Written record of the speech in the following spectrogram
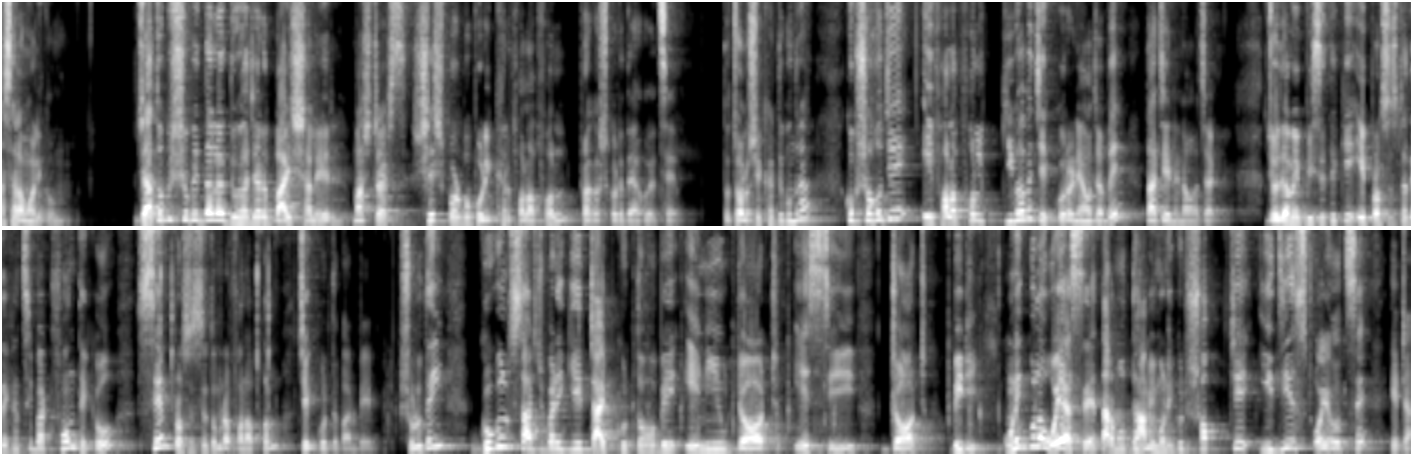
আসসালামু আলাইকুম। জাতীয় বিশ্ববিদ্যালয় দু হাজার বাইশ সালের মাস্টার্স শেষ পর্ব পরীক্ষার ফলাফল প্রকাশ করে দেওয়া হয়েছে। তো চলো শিক্ষার্থী বন্ধুরা, খুব সহজে এই ফলাফল কীভাবে চেক করে নেওয়া যাবে তা জেনে নেওয়া যাক। যদি আমি পিসি থেকে এই প্রসেসটা দেখাচ্ছি বাট ফোন থেকেও সেম প্রসেসে তোমরা ফলাফল চেক করতে পারবে। শুরুতেই গুগল সার্চ বারে গিয়ে টাইপ করতে হবে NU dot AC dot BD অনেকগুলো ওয়ে আছে, তার মধ্যে আমি মনে করি সবচেয়ে ইজিয়েস্ট ওয়ে হচ্ছে এটা।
